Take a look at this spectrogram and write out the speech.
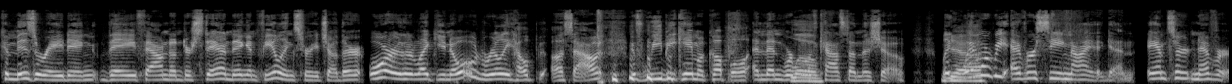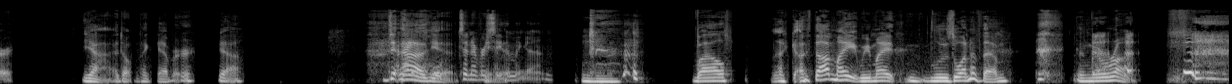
commiserating, they found understanding and feelings for each other. Or they're like, you know what would really help us out if we became a couple and then we're Love. both cast on the show. Like, Yeah. when were we ever seeing Nia again? Answer never. Yeah, I don't think ever. Yeah. And I hope yeah. to never see them again. Well, I, I thought might we might lose one of them, and we were wrong.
